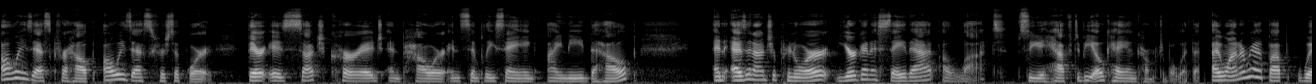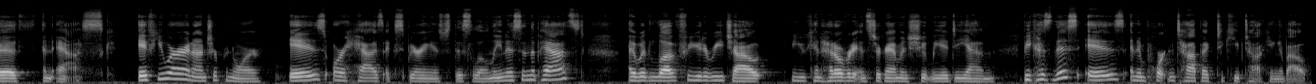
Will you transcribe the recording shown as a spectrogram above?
always ask for help, always ask for support. There is such courage and power in simply saying, I need the help. And as an entrepreneur, you're going to say that a lot. So you have to be okay and comfortable with it. I want to wrap up with an ask. If you are an entrepreneur, is or has experienced this loneliness in the past, I would love for you to reach out. You can head over to Instagram and shoot me a DM because this is an important topic to keep talking about.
